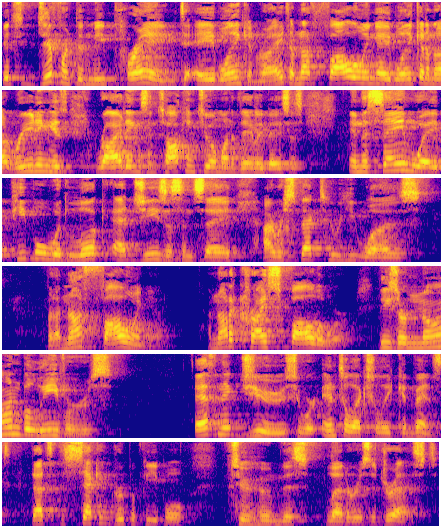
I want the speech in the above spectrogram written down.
it's different than me praying to Abe Lincoln, right? I'm not following Abe Lincoln. I'm not reading his writings and talking to him on a daily basis. In the same way, people would look at Jesus and say, I respect who he was, but I'm not following him. I'm not a Christ follower. These are non believers, ethnic Jews who are intellectually convinced. That's the second group of people to whom this letter is addressed.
